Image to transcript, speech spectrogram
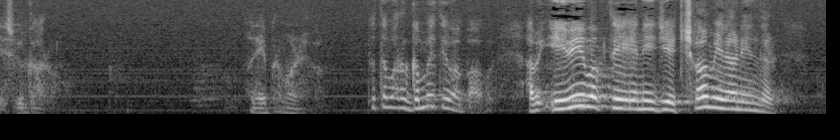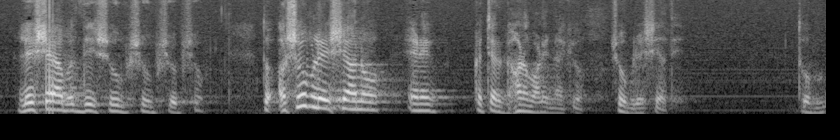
એ સ્વીકારો. અને એ પ્રમાણે તો તમારો ગમે તેવા પાપ હવે એવી વખતે એની જે છ મહિનાની અંદર લેશિયા બધી શુભ શુભ શુભ શુભ. તો અશુભ લેશિયાનો એણે કચર ઘાણ વાળી નાખ્યો શુભ લેશિયાથી. તો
